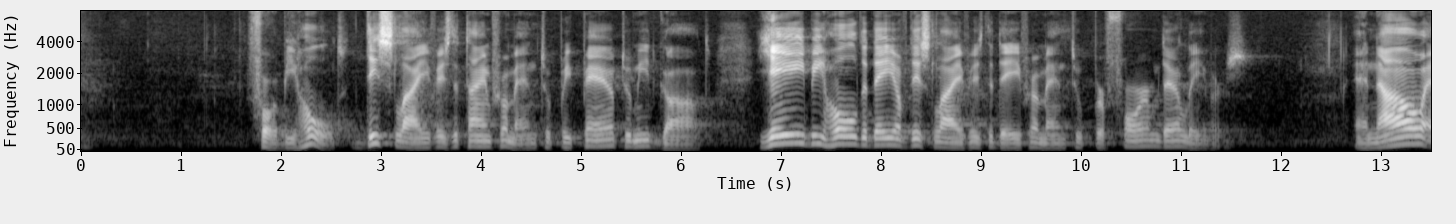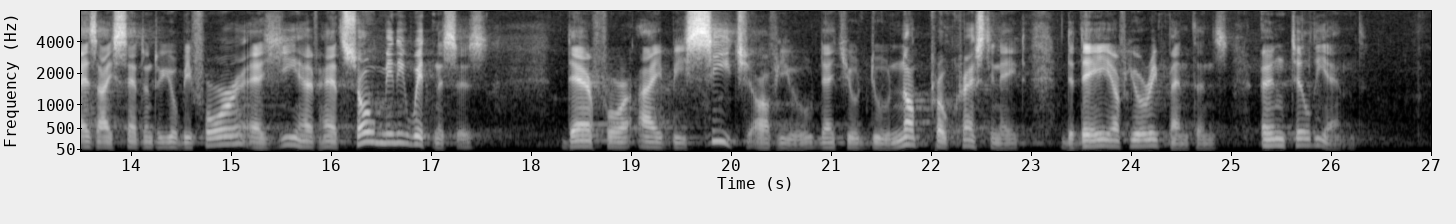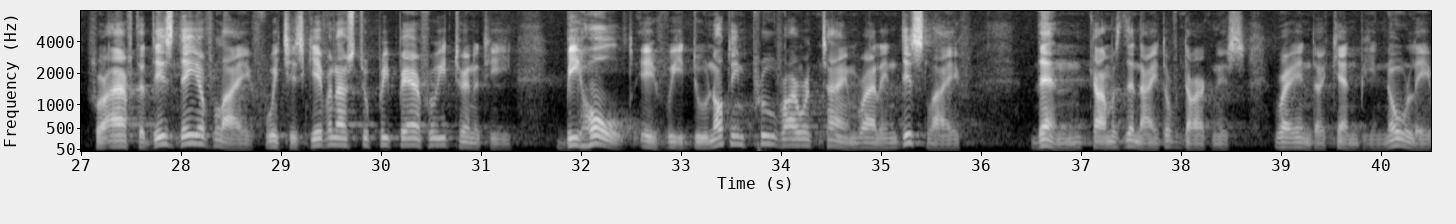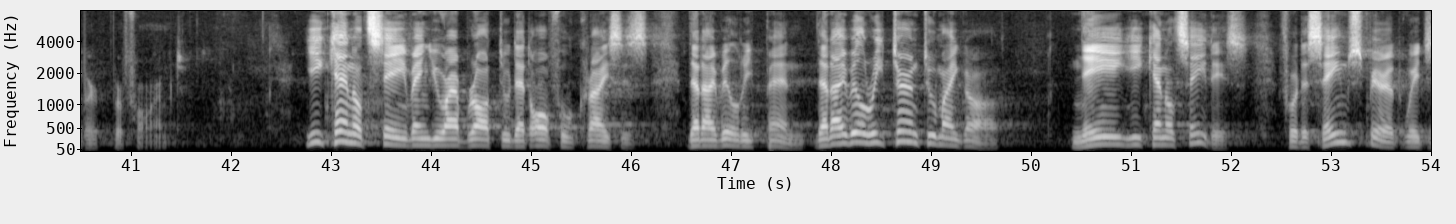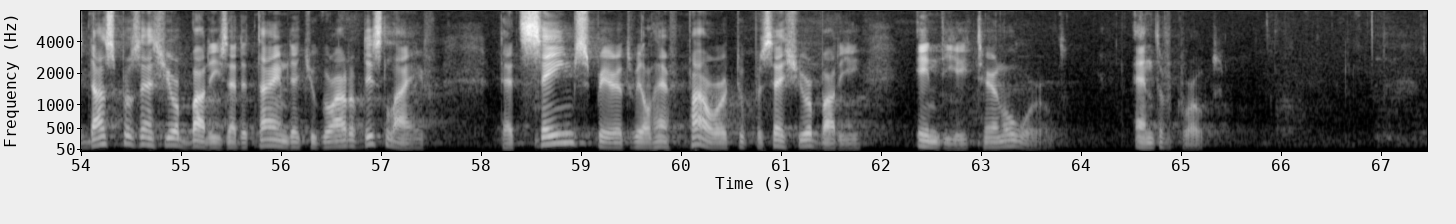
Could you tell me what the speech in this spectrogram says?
For behold, this life is the time for men to prepare to meet God. Yea, behold, the day of this life is the day for men to perform their labors. And now, as I said unto you before, as ye have had so many witnesses, therefore I beseech of you that you do not procrastinate the day of your repentance until the end. For after this day of life, which is given us to prepare for eternity, behold, if we do not improve our time while in this life, then comes the night of darkness, wherein there can be no labor performed. Ye cannot say when you are brought to that awful crisis that I will repent, that I will return to my God. Nay, ye cannot say this, for the same Spirit which does possess your bodies at the time that you go out of this life, that same Spirit will have power to possess your body in the eternal world. End of quote.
